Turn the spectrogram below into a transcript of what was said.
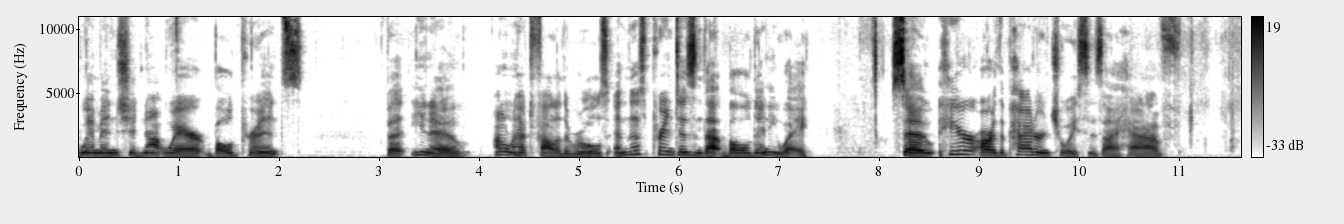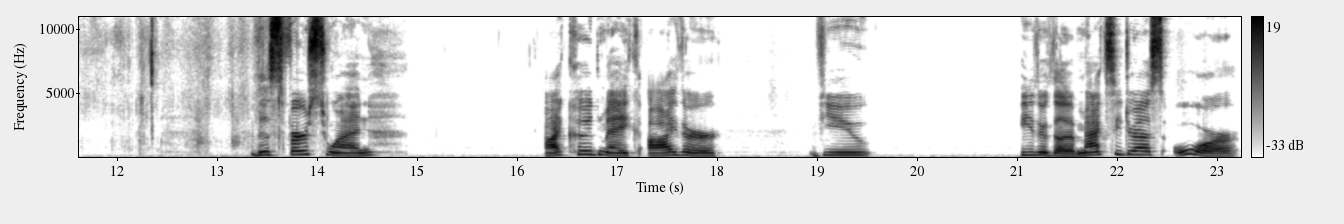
women should not wear bold prints. But, you know, I don't have to follow the rules. And this print isn't that bold anyway. So here are the pattern choices I have this first one, I could make either view either the maxi dress or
